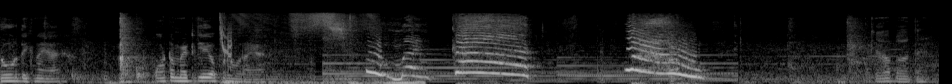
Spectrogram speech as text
Door देखना यार। ऑटोमेटिकली ओपन हो रहा है यार। Oh my how about that?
